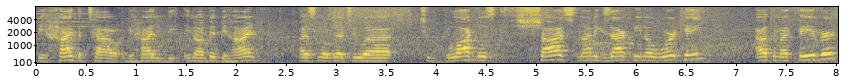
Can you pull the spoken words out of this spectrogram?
behind the tower, behind the you know a bit behind. I just move there to uh, to block those shots. Not exactly you know working out in my favor.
